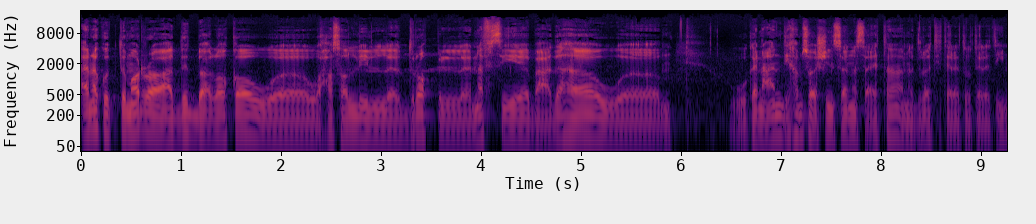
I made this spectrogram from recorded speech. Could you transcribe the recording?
أنا كنت مرة عديت بعلاقة وحصل لي الدروب النفسي بعدها و وكان عندي 25 سنة ساعتها أنا دلوقتي 33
